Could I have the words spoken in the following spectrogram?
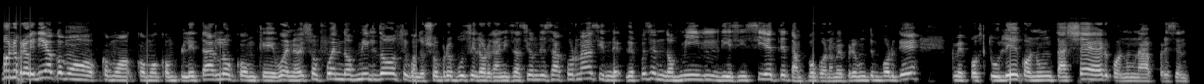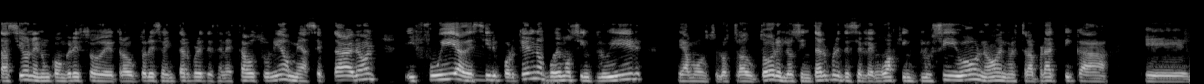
Bueno, pero quería como, como, como completarlo con que, bueno, eso fue en 2012 cuando yo propuse la organización de esas jornadas y de- después en 2017, tampoco no me pregunten por qué, me postulé con un taller, con una presentación en un congreso de traductores e intérpretes en Estados Unidos, me aceptaron y fui a decir, ¿por qué no podemos incluir, digamos, los traductores, los intérpretes, el lenguaje inclusivo, ¿no? En nuestra práctica eh,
